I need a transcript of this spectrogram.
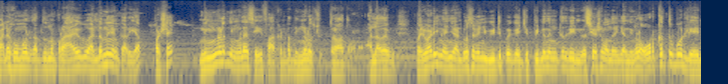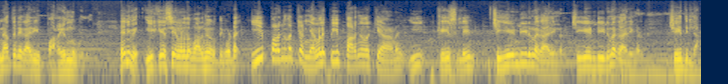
പല ഹോമുകൾക്ക് അതൊന്നും പ്രായോഗികം അല്ലെന്ന് ഞങ്ങൾക്കറിയാം. പക്ഷേ നിങ്ങൾ നിങ്ങളെ സേഫ് ആക്കേണ്ടത് നിങ്ങളുടെ ഉത്തരവാദിത്തമാണ്. അല്ലാതെ പരിപാടിയും കഴിഞ്ഞ് രണ്ട് ദിവസം കഴിഞ്ഞ് വീട്ടിൽ പോയി കഴിച്ച് പിന്നെ നിങ്ങൾക്ക് ഇതിൽ ഇൻവെസ്റ്റിഗേഷൻ വന്നു കഴിഞ്ഞാൽ നിങ്ങൾ ഓർക്കത്ത് പോലും എന്നാത്തിന്റെ കാര്യം പറയുന്നു പോലും. എനിവേ ഈ കേസ് ഞങ്ങളത് പറഞ്ഞു നിർത്തിക്കോട്ടെ. ഈ പറഞ്ഞതൊക്കെയാണ് ഞങ്ങളിപ്പോൾ ഈ പറഞ്ഞതൊക്കെയാണ് ഈ കേസിലെയും ചെയ്യേണ്ടിയിരുന്ന കാര്യങ്ങൾ ചെയ്യേണ്ടിയിരുന്ന കാര്യങ്ങൾ ചെയ്തില്ല.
